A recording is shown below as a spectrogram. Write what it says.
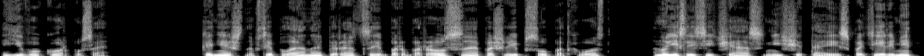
его корпуса. Конечно, все планы операции «Барбаросса» пошли псу под хвост, но если сейчас, не считаясь потерями,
